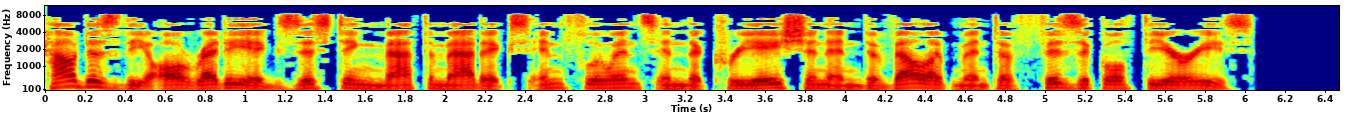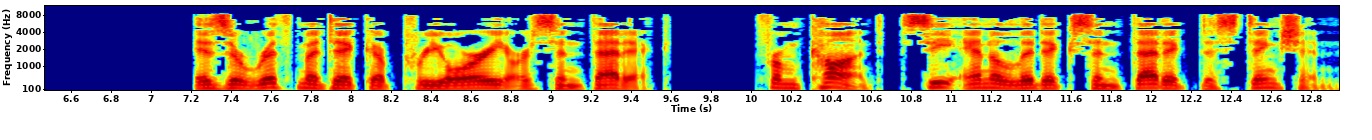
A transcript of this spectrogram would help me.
How does the already existing mathematics influence in the creation and development of physical theories? Is arithmetic a priori or synthetic? From Kant, see analytic-synthetic distinction.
